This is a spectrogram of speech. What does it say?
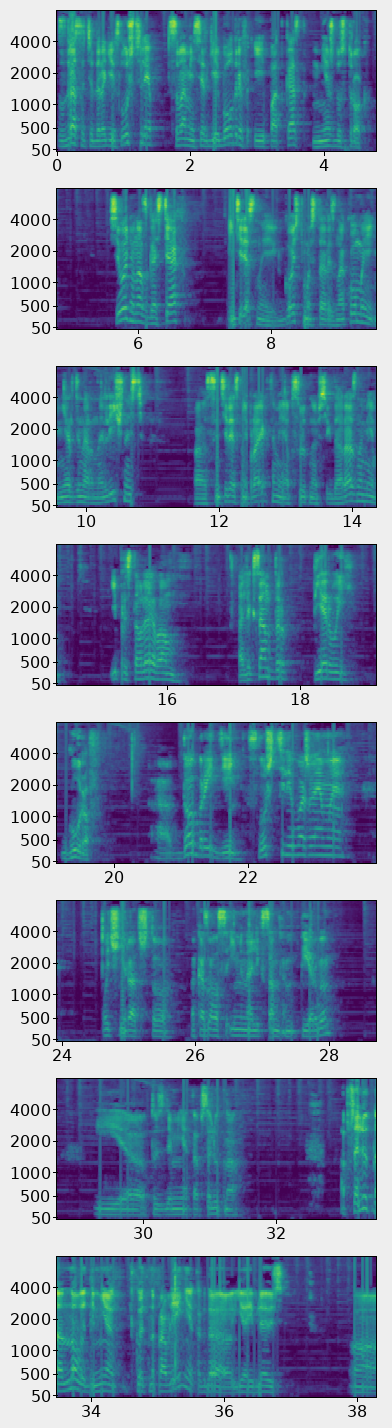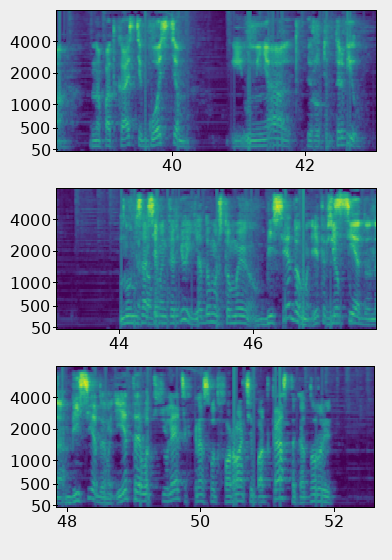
Здравствуйте, дорогие слушатели! С вами Сергей Болдырев и подкаст «Между строк». Сегодня у нас в гостях интересный гость, мой старый знакомый, неординарная личность, а, с интересными проектами, абсолютно всегда разными. И представляю вам Александр Первый Гуров. А, добрый день, слушатели уважаемые. Очень рад, что оказался именно Александром Первым. И э, то есть для меня это абсолютно абсолютно новое для меня какое-то направление, когда я являюсь э, на подкасте гостем, и у меня берут интервью. Ну, не Таково. совсем интервью. Я думаю, что мы беседуем, и это все... Беседу, да. Беседуем. И это вот является как раз вот в формате подкаста, который,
